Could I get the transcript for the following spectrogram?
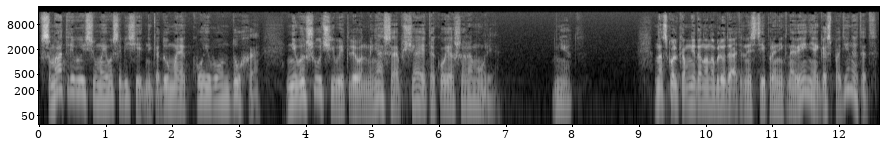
Всматриваюсь у моего собеседника, думая, коего он духа, не вышучивает ли он меня, сообщая такое о Шарамуре. Нет. Насколько мне дано наблюдательности и проникновения, господин этот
